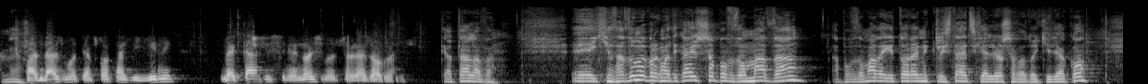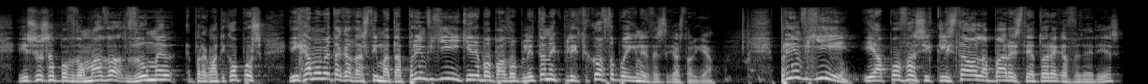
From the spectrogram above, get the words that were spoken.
Ναι. φαντάζομαι ότι αυτό θα έχει γίνει με κάποια συνεννόηση με τους εργαζόμενους. Κατάλαβα. Ε, και θα δούμε πραγματικά ίσως από εβδομάδα, από εβδομάδα γιατί τώρα είναι κλειστά έτσι κι αλλιώς Σαββατοκύριακο, ίσως από εβδομάδα δούμε πραγματικά όπως είχαμε με τα καταστήματα. Πριν βγει η κυρία Παπαδόπουλη, ήταν εκπληκτικό αυτό που έγινε χθες στην Καστοριά. Πριν βγει η απόφαση κλειστά όλα μπάρ, εστιατόρια, καφετερίες,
